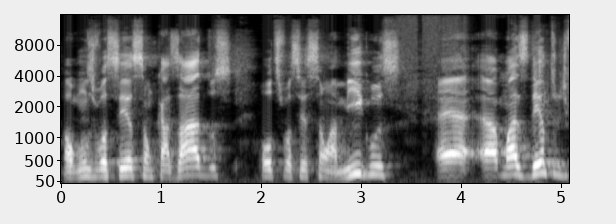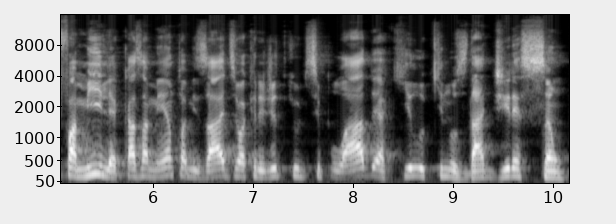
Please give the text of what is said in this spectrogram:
Alguns de vocês são casados, outros de vocês são amigos. É, mas dentro de família, casamento, amizades, eu acredito que o discipulado é aquilo que nos dá direção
